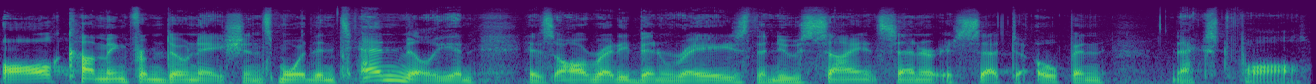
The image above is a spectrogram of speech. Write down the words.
all coming from donations. More than 10 million has already been raised. The new science center is set to open next fall.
